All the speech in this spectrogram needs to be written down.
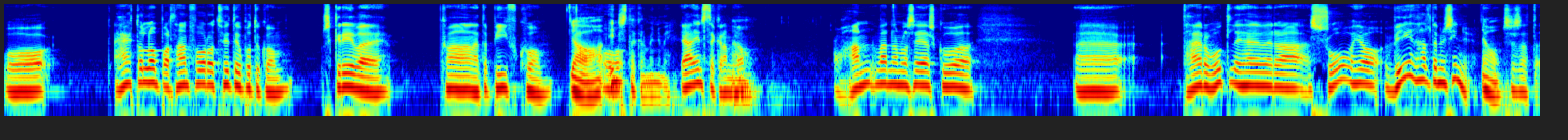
og Hector Lombard hann fór á twitter.com skrifaði hvaðan þetta beef kom. Já, Og- Instagram minni mig. Já, Instagram, já, Já. og hann var nefnilega að segja sko uh, Tyra Woodley hefði verið að sofa hjá viðhaldinu sínu. Sagt,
